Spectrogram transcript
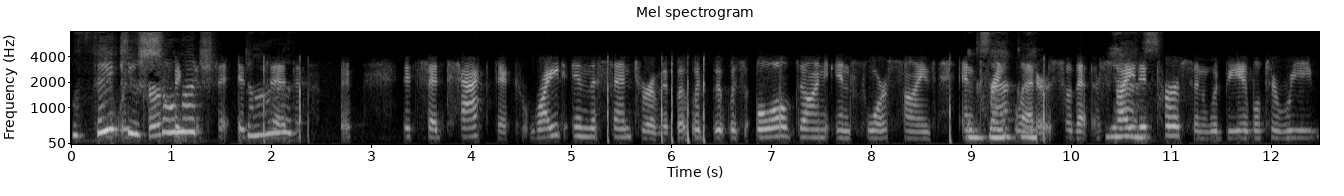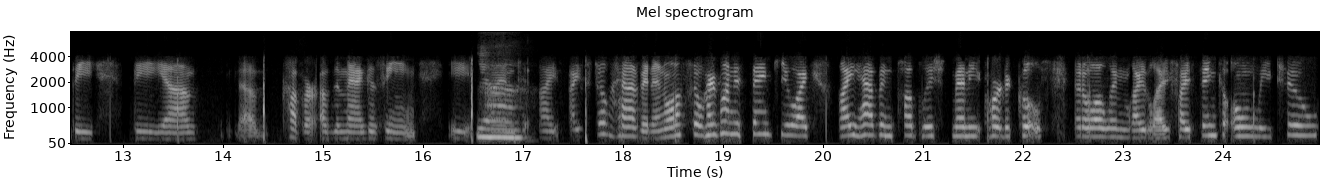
Well, thank you was so much, It, said- it Donna. said it said tactic right in the center of it, but it- was all done in four signs and print letters, so that a sighted Yes. person would be able to read the the um, uh, cover of the magazine. Yeah. And I, I still have it. And also, I want to thank you. I, I haven't published many articles at all in my life. I think only two.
